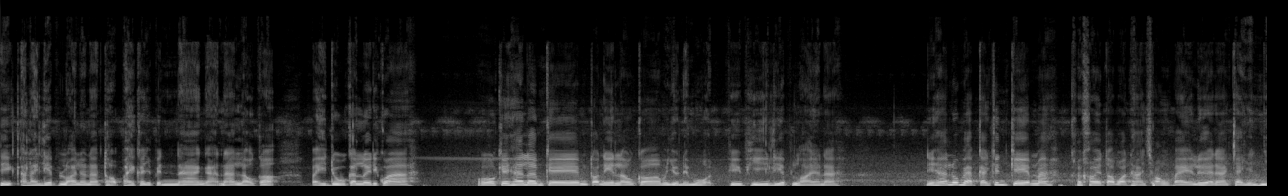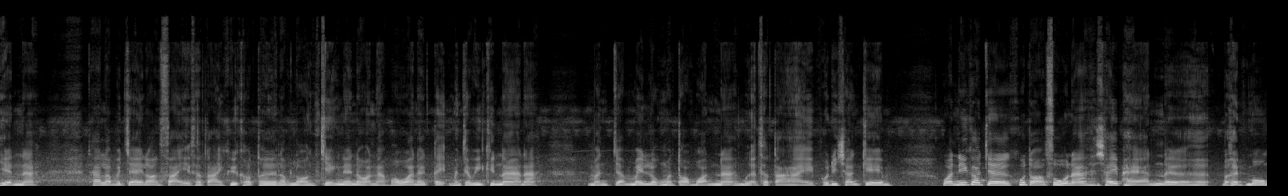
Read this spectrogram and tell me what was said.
ติกอะไรเรียบร้อยแล้วนะต่อไปก็จะเป็นหน้างานนะเราก็ไปดูกันเลยดีกว่า โอเคฮะเริ่มเกม ตอนนี้เราก็มาอยู่ในโหมด PVP เรียบร้อยแล้วนะนี่ฮะรูปแบบการขึ้นเกมนะค่อยๆต่อบอลหาช่องไปเรื่อยนะใจเย็นๆนะถ้าเราไปใจร้อนใส่สไตล์ควิกเคาน์เตอร์รับรองเจ๊งแน่นอนนะเพราะว่านักเตะมันจะวิ่งขึ้นหน้านะ มันจะไม่ลงมาต่อบอลนะ เหมือนสไตล์โพซิชันเกม วันนี้ก็เจอคู่ต่อสู้นะ ใช้แผนเออเปิดมง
